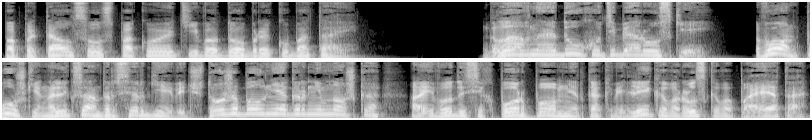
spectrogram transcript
Попытался успокоить его добрый Кубатай. «Главное, дух у тебя русский. Вон, Пушкин Александр Сергеевич тоже был негр немножко, а его до сих пор помнят как великого русского поэта».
